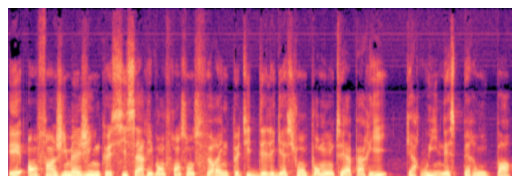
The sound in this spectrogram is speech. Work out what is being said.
Et enfin, j'imagine que si ça arrive en France, on se fera une petite délégation pour monter à Paris. Car oui, n'espérons pas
